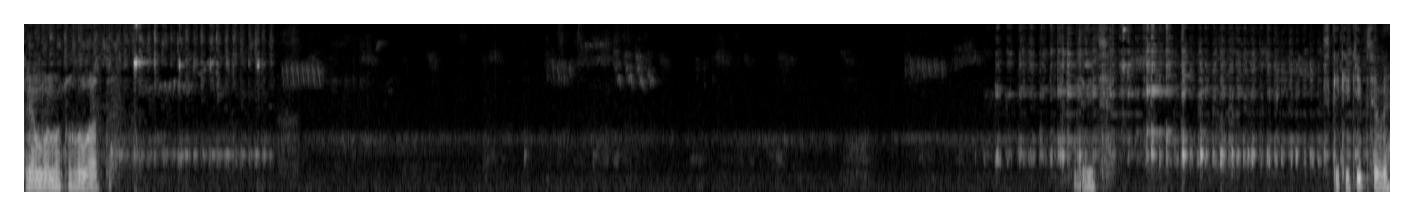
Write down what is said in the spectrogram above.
Прям воно того. Дивіться. Скільки кіпців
